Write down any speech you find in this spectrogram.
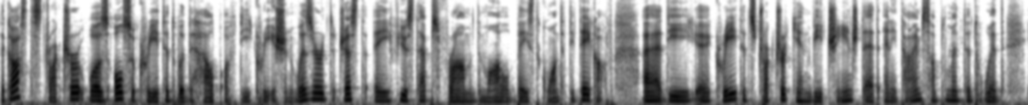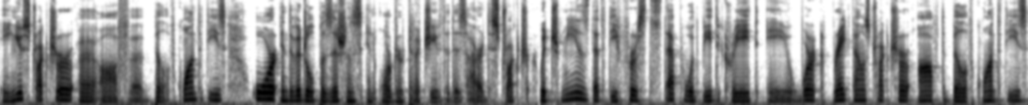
The cost structure was also created with the help of the creation wizard, just a few steps from the model-based quantity takeoff. Uh, the uh, created structure can be changed at any time, supplemented with a new structure uh, of uh, bill of quantities or individual positions in order to achieve the desired structure, which means that the first step would be to create a work breakdown structure of the bill of quantities,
